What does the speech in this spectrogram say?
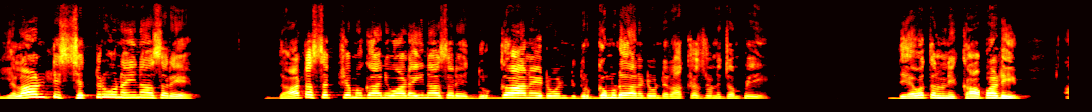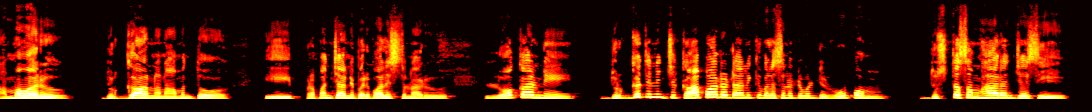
ఎలాంటి శత్రువునైనా సరే దాటసఖ్యము కాని వాడైనా సరే దుర్గా అనేటువంటి దుర్గముడు అనేటువంటి రాక్షసుని చంపి దేవతల్ని కాపాడి అమ్మవారు దుర్గా అన్న నామంతో ఈ ప్రపంచాన్ని పరిపాలిస్తున్నారు. లోకాన్ని దుర్గతి నుంచి కాపాడటానికి వెలసినటువంటి రూపం దుష్ట సంహారం చేసి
